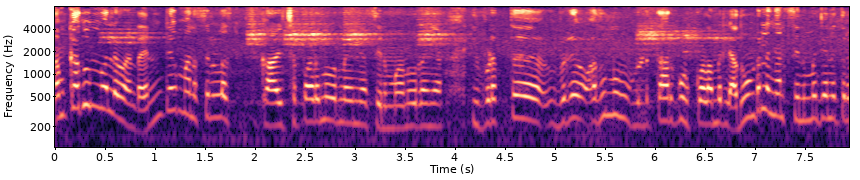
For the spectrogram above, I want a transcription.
നമുക്കതൊന്നുമല്ല വേണ്ട. എന്റെ മനസ്സിലുള്ള കാഴ്ചപ്പാടെന്ന് പറഞ്ഞു കഴിഞ്ഞാൽ സിനിമ എന്ന് പറഞ്ഞു കഴിഞ്ഞാൽ ഇവിടുത്തെ ഇവിടെ അതൊന്നും ഇവിടുത്തെ ആർക്കും ഉൾക്കൊള്ളാൻ പറ്റില്ല. അതുകൊണ്ടല്ല ഞാൻ സിനിമ ചെയ്യാൻ ഇത്ര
